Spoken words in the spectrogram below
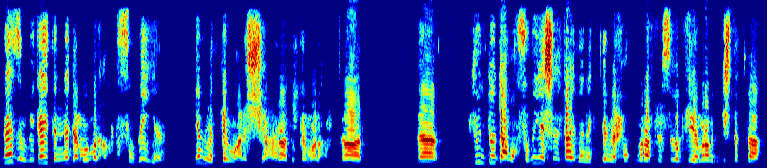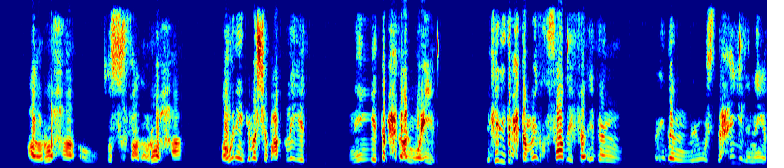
لازم بداية ندعم المراه اقتصاديا. قبل ما نتكلموا على الشعارات ونتكلموا على افكار فبدون دعوة اقتصادية إيش الفائده انك تكلم حقوق المراه في نفس الوقت؟ هي المراه ما تجيش تدفع على روحها أو تصرف على روحها. أو هي ماشيه بعقليه إن هي تبحث عن معيد. لكن هي تبحث عن معيد اقتصادي فإذا فإذا من المستحيل إن هي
